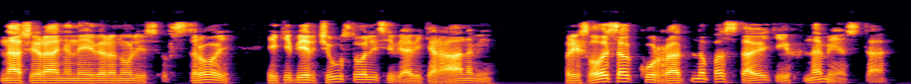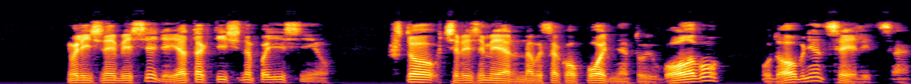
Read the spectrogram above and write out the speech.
Наши раненые вернулись в строй и теперь чувствовали себя ветеранами. Пришлось аккуратно поставить их на место. В личной беседе я тактично пояснил, что в чрезмерно высоко поднятую голову удобнее целиться.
